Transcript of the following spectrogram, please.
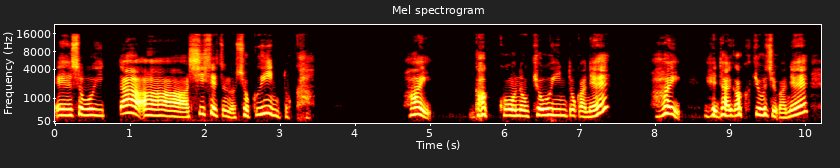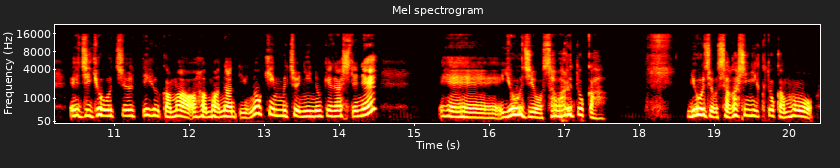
えー、そういったあ施設の職員とか、はい。学校の教員とかね。はい。大学教授がね、授業中っていうか、まあ、まあ、なんていうの？勤務中に抜け出してね、えー、幼児を触るとか、幼児を探しに行くとか、もう、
